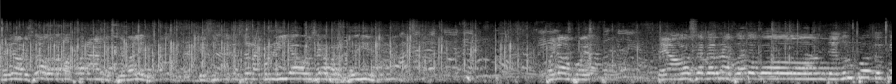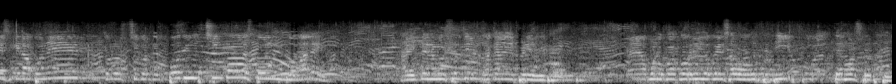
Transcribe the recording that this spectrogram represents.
Pero no, esa la guardamos para la noche, ¿vale? Que si quieres hablar con ella, vamos a para pedir. Bueno, pues vamos a sacar una foto con, del grupo, el que se quiera poner, todos los chicos del podio, chicas, todo el mundo, ¿vale? Ahí tenemos suerte y nos sacan el periódico. Hay alguno que ha corrido que es algo difícil, tenemos suerte.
